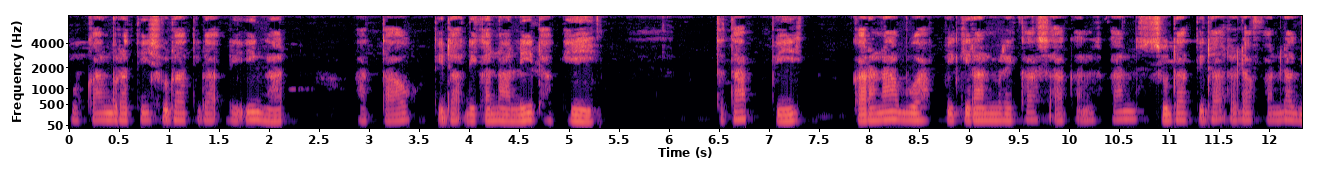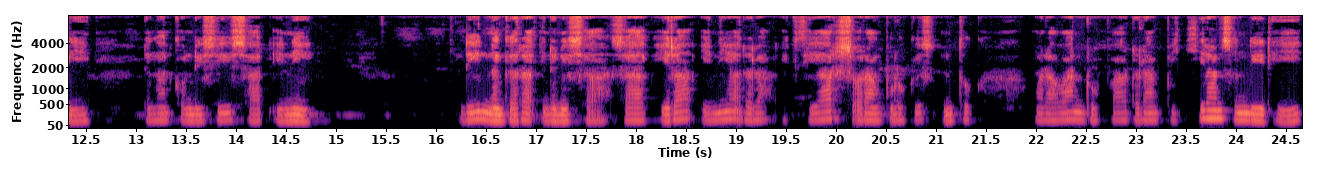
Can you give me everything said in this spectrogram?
bukan berarti sudah tidak diingat atau tidak dikenali lagi. Tetapi karena buah pikiran mereka seakan-akan sudah tidak relevan lagi dengan kondisi saat ini di negara Indonesia. Saya kira ini adalah ikhtiar seorang pelukis untuk melawan rupa dalam pikiran sendiri.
